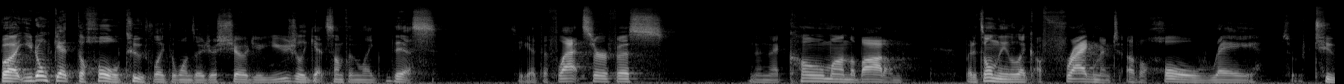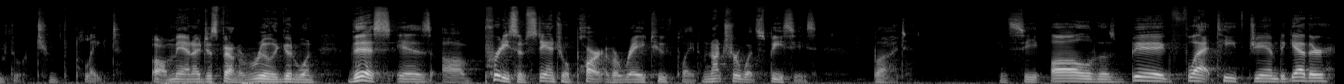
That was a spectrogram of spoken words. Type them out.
but you don't get the whole tooth like the ones I just showed you. You usually get something like this. So you get the flat surface and then that comb on the bottom but it's only like a fragment of a whole ray sort of tooth or tooth plate. Oh man, I just found a really good one. This is a pretty substantial part of a ray tooth plate. I'm not sure what species, but you can see all of those big flat teeth jammed together.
